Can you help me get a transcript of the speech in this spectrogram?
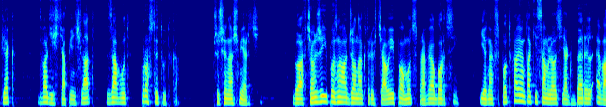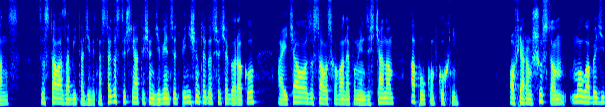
Wiek 25 lat. Zawód prostytutka. Przyczyna śmierci. Była w ciąży i poznała Johna, który chciał jej pomóc w sprawie aborcji. Jednak spotkał ją taki sam los jak Beryl Evans. Została zabita 19 stycznia 1953 roku, a jej ciało zostało schowane pomiędzy ścianą a półką w kuchni. Ofiarą szóstą mogła być y,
